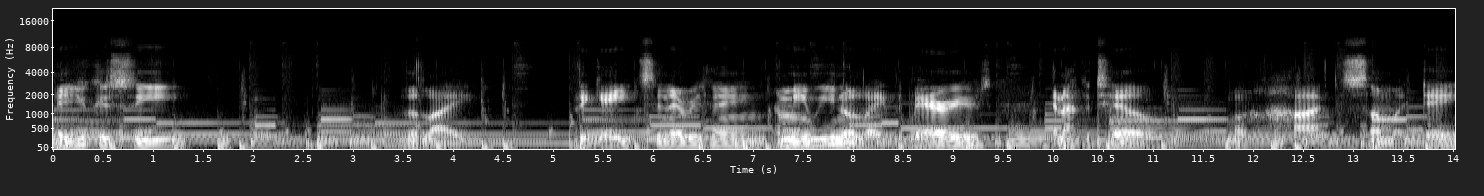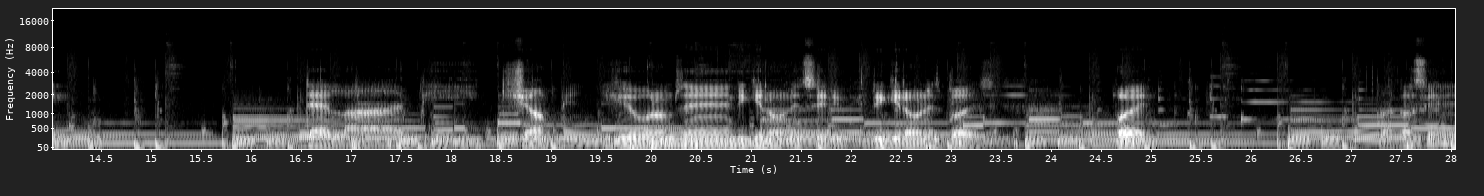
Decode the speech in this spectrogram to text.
And you could see the, like, the gates and everything. I mean, you know, like, the barriers. And I could tell on a hot summer day that line be jumping. You hear what I'm saying? To get on this city, to get on this bus. But like I said,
